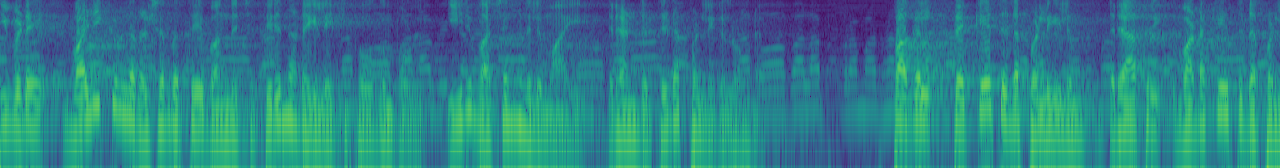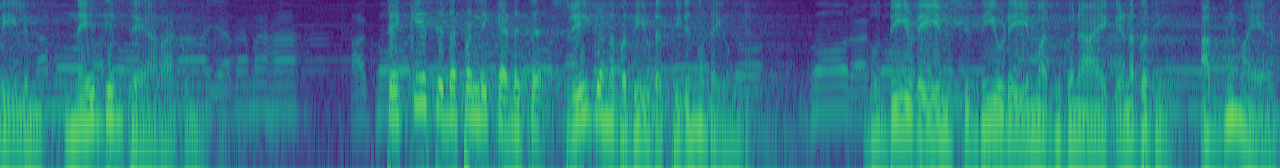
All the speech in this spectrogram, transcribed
ഇവിടെ വഴിക്കുള്ള ഋഷഭത്തെ വന്ദിച്ച് തിരുനടയിലേക്ക് പോകുമ്പോൾ ഇരുവശങ്ങളിലുമായി രണ്ട് തിടപ്പള്ളികളുണ്ട്. പകൽ തെക്കേ തിടപ്പള്ളിയിലും രാത്രി വടക്കേ തിടപ്പള്ളിയിലും നേദ്യം തയ്യാറാക്കുന്നു. തെക്കേ തിടപ്പള്ളിക്കടുത്ത് ശ്രീഗണപതിയുടെ തിരുനടയുണ്ട്. ബുദ്ധിയുടെയും സിദ്ധിയുടെയും അധിപനായ ഗണപതി അഗ്നിമയനാണ്.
